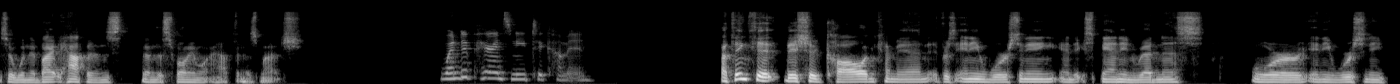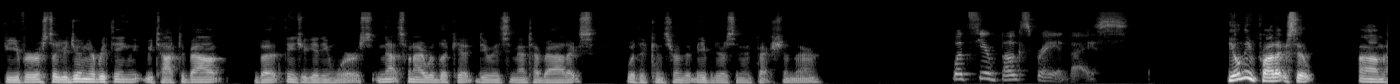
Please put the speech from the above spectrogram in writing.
So when the bite happens, then the swelling won't happen as much. When do parents need to come in? I think that they should call and come in if there's any worsening and expanding redness or any worsening fever. So you're doing everything we talked about, but things are getting worse. And that's when I would look at doing some antibiotics with a concern that maybe there's an infection there. What's your bug spray advice? The only products that um,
